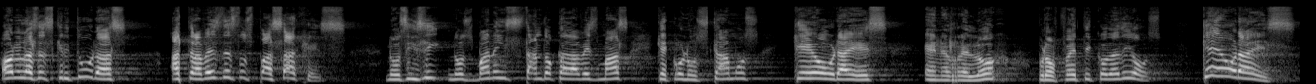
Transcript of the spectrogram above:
Ahora las escrituras, a través de estos pasajes, nos, nos van instando cada vez más que conozcamos qué hora es en el reloj profético de Dios. ¿Qué hora es?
